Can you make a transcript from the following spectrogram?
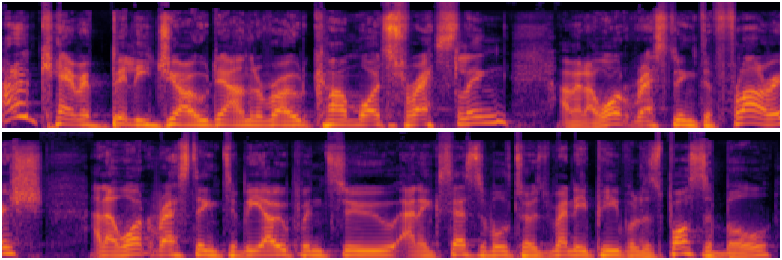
I don't care if Billy Joe down the road can't watch wrestling. I mean, I want wrestling to flourish, and I want wrestling to be open to and accessible to as many people as possible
